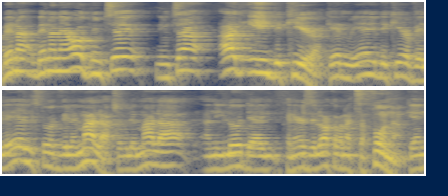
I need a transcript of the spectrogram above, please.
בין בין הנערות נמצא, נמצא עד אי דקירא, כן? מאי דקירא ולאל, זאת אומרת ולמעלה, עכשיו למעלה, אני לא יודע, כנראה זה לא הכוונה צפונה, כן?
